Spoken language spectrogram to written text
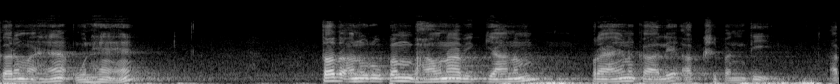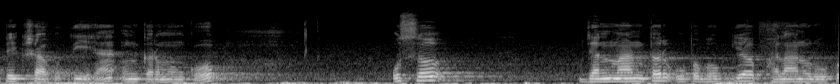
कर्म हैं उन्हें तद अनुरूपम भावना विज्ञानम प्रायण काले अक्षिपंती अपेक्षा होती है उन कर्मों को। उस जन्मांतर उपभोग्य फलानुरूप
